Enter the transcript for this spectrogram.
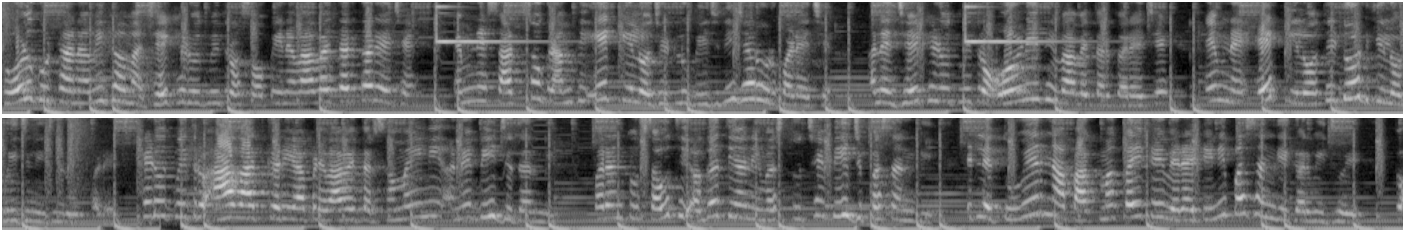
સોળ ગુઠાના વીઘામાં જે ખેડૂત મિત્રો સોંપીને વાવેતર કરે છે, એમને સાતસો ગ્રામથી એક કિલો જેટલું બીજની જરૂર પડે છે. અને જે ખેડૂત મિત્રો ઓળણીથી વાવેતર કરે છે, એમને એક કિલોથી દોઢ કિલો બીજની જરૂર પડે છે. ખેડૂત મિત્રો, આ વાત કરી આપણે વાવેતર સમયની અને બીજ દરની. પરંતુ સૌથી અગત્યની વસ્તુ છે બીજ પસંદગી. એટલે તુવેરના પાકમાં કઈ કઈ વેરાયટીની પસંદગી કરવી જોઈએ? તો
